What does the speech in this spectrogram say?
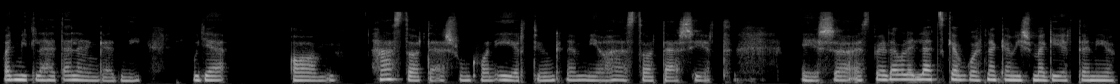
vagy mit lehet elengedni. Ugye a háztartásunk van, értünk, nem mi a háztartásért. És ez például egy lecke volt nekem is megérteni,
